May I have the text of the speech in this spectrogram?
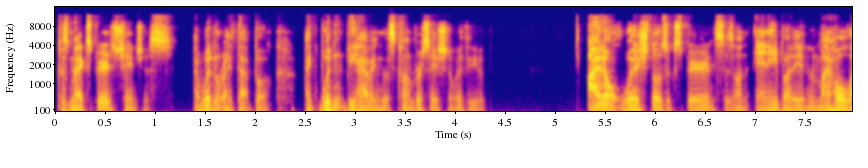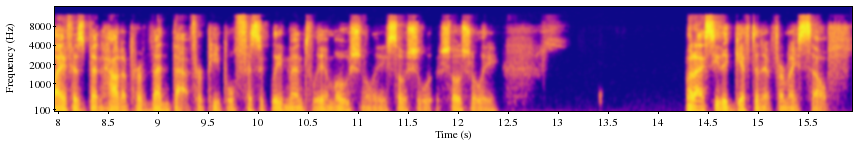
because my experience changes. I wouldn't write that book. I wouldn't be having this conversation with you. I don't wish those experiences on anybody. And my whole life has been how to prevent that for people physically, mentally, emotionally, socially, socially. But I see the gift in it for myself.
